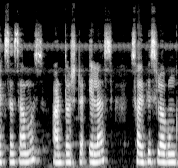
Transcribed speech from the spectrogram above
এক চা চামচ, আট দশটা এলাচ, ছয় পিস লবঙ্গ,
